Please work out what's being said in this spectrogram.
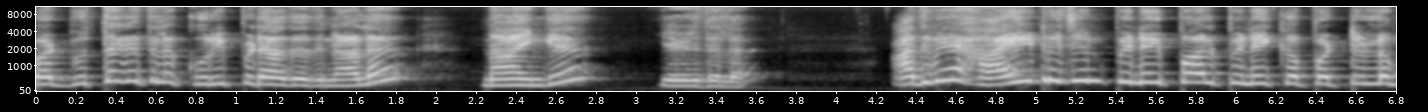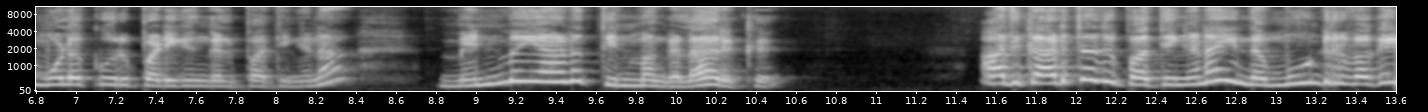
பட் புத்தகத்தில் குறிப்பிடாததுனால நான் இங்கே எழுதலை. அதுவே ஹைட்ரஜன் பிணைப்பால் பிணைக்கப்பட்டுள்ள மூலக்கூறு படிகங்கள் பார்த்தீங்கன்னா மென்மையான திண்மங்களாக இருக்குது அதுக்கு அடுத்தது பார்த்தீங்கன்னா இந்த மூன்று வகை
